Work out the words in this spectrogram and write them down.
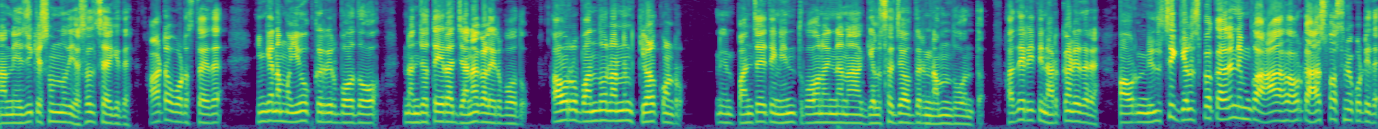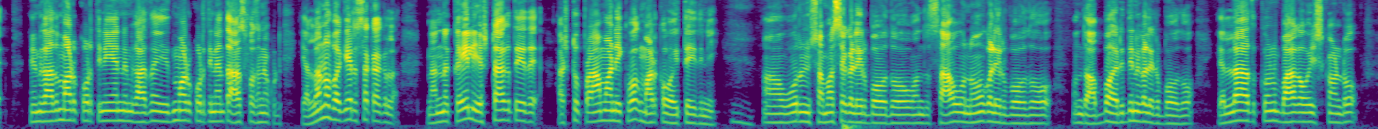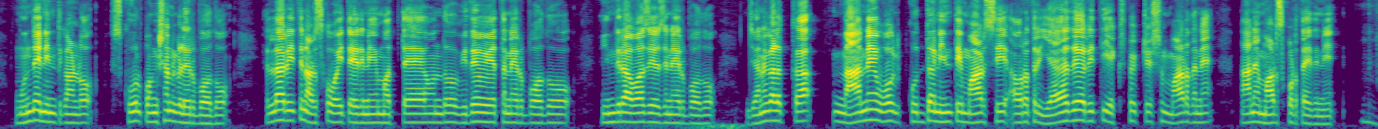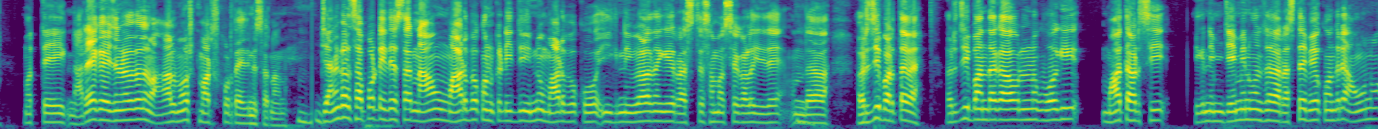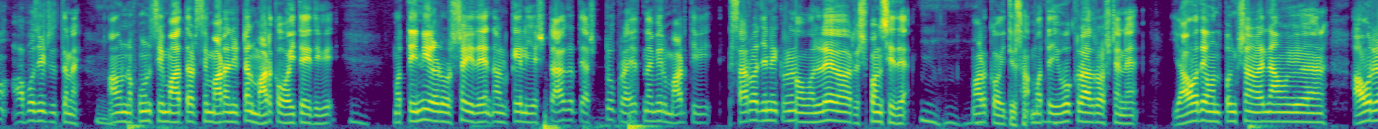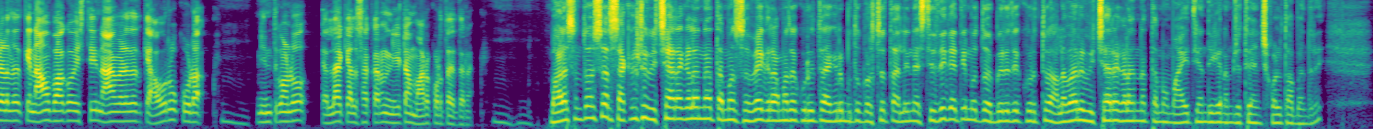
ನನ್ನ ಎಜುಕೇಷನ್ ಎಸ್ ಎಲ್ ಸಿ ಆಗಿದೆ. ಆಟೋ ಓಡಿಸ್ತಾ ಇದೆ. ಹಿಂಗೆ ನಮ್ಮ ಯುವಕರು ಇರ್ಬೋದು ನನ್ನ ಜೊತೆ ಇರೋ ಜನಗಳಿರ್ಬೋದು, ಅವರು ಬಂದು ನನ್ನನ್ನು ಕೇಳ್ಕೊಂಡ್ರು. ನೀನು ಪಂಚಾಯತಿಗೆ ನಿಂತ್ಕೋ ನಿನ್ನ ಗೆಲ್ಸ ಜವಾಬ್ದಾರಿ ನಮ್ಮದು ಅಂತ. ಅದೇ ರೀತಿ ನಡ್ಕೊಂಡಿದ್ದಾರೆ. ಅವ್ರು ನಿಲ್ಲಿಸಿ ಗೆಲ್ಲಿಸ್ಬೇಕಾದ್ರೆ ನಿಮ್ಗೆ ಅವ್ರಿಗೆ ಆಶ್ವಾಸನೆ ಕೊಟ್ಟಿದೆ. ನಿನ್ಗೆ ಅದು ಮಾಡ್ಕೊಡ್ತೀನಿ, ನಿನ್ಗೆ ಅದು ಇದು ಮಾಡ್ಕೊಡ್ತೀನಿ ಅಂತ ಆಶ್ವಾಸನೆ ಕೊಟ್ಟು ಎಲ್ಲನೂ ಬಗೆಹರಿಸೋಕ್ಕಾಗಲ್ಲ. ನನ್ನ ಕೈಲಿ ಎಷ್ಟಾಗ್ತಾ ಇದೆ, ಅಷ್ಟು ಪ್ರಾಮಾಣಿಕವಾಗಿ ಮಾಡ್ಕೊ ಹೋಗ್ತಾ ಇದ್ದೀನಿ ಊರಿನ ಸಮಸ್ಯೆಗಳಿರ್ಬೋದು, ಒಂದು ಸಾವು ನೋವುಗಳಿರ್ಬೋದು, ಒಂದು ಹಬ್ಬ ಹರಿದಿನಗಳಿರ್ಬೋದು ಎಲ್ಲದಕ್ಕೂ ಭಾಗವಹಿಸ್ಕೊಂಡು ಮುಂದೆ ನಿಂತ್ಕೊಂಡು ಸ್ಕೂಲ್ ಫಂಕ್ಷನ್ಗಳಿರ್ಬೋದು ಎಲ್ಲ ರೀತಿ ನಡ್ಸ್ಕೊ ಹೋಗ್ತಾ ಇದ್ದೀನಿ. ಮತ್ತು ಒಂದು ವಿಧವೆ ವೇತನ ಇರ್ಬೋದು ಇಂದಿರಾ ಆವಾಸ್ ಯೋಜನೆ ಇರ್ಬೋದು. ಜನಗಳಕ್ಕೆ ನಾನೇ ಹೋಗಿ ಖುದ್ದ ನಿಂತು ಮಾಡಿಸಿ ಅವ್ರ ಹತ್ರ ಯಾವುದೇ ರೀತಿ ಎಕ್ಸ್ಪೆಕ್ಟೇಷನ್ ಮಾಡ್ದೇ ನಾನೇ ಮಾಡಿಸ್ಕೊಡ್ತಾ ಇದ್ದೀನಿ. ಮತ್ತು ಈಗ ನರೇಗಾ ಯೋಜನೆಗಳು ಆಲ್ಮೋಸ್ಟ್ ಮಾಡಿಸ್ಕೊಡ್ತಾ ಇದ್ದೀನಿ ಸರ್ ನಾನು. ಜನಗಳ ಸಪೋರ್ಟ್ ಇದೆ ಸರ್. ನಾವು ಮಾಡಬೇಕು ಅನ್ಕೊಂಡಿದ್ದು ಇನ್ನೂ ಮಾಡಬೇಕು. ಈಗ ನೀವು ಹೇಳ್ದಂಗೆ ರಸ್ತೆ ಸಮಸ್ಯೆಗಳು ಇದೆ. ಒಂದು ಅರ್ಜಿ ಬರ್ತವೆ. ಅರ್ಜಿ ಬಂದಾಗ ಅವ್ರನ್ನ ಹೋಗಿ ಮಾತಾಡಿಸಿ ಈಗ ನಿಮ್ಮ ಜಮೀನು ಒಂದು ರಸ್ತೆ ಬೇಕು ಅಂದರೆ ಅವನು ಆಪೋಸಿಟ್ ಇರ್ತಾನೆ. ಅವನ್ನ ಕುಣಿಸಿ ಮಾತಾಡಿಸಿ ಮಾಡೋ ನಿಟ್ಟಲ್ಲಿ ಮಾಡ್ಕೊ ಹೋಯ್ತಾ ಇದ್ದೀವಿ ಮತ್ತು ಇನ್ನೂ ಎರಡು ವರ್ಷ ಇದೆ. ನನ್ನ ಕೈಲಿ ಎಷ್ಟಾಗುತ್ತೆ ಅಷ್ಟು ಪ್ರಯತ್ನ ಮೀರಿ ಮಾಡ್ತೀವಿ. ಸಾರ್ವಜನಿಕರ ಒಳ್ಳೆ ರೆಸ್ಪಾನ್ಸ್ ಇದೆ. ಮಾಡ್ಕೊ ಹೋಯ್ತೀವಿ ಸರ್ ಮತ್ತು ಯುವಕರಾದರೂ ಅಷ್ಟೇ ಯಾವುದೇ ಒಂದು ಫಂಕ್ಷನಲ್ಲಿ ನಾವು ಅವ್ರು ಹೇಳೋದಕ್ಕೆ ನಾವು ಭಾಗವಹಿಸ್ತೀವಿ ನಾವು ಹೇಳೋದಕ್ಕೆ ಅವರು ಕೂಡ. ನಿಂತ್ಕೊಂಡು ಎಲ್ಲ ಕೆಲಸ ಕಾರ್ಯ ನೀಟಾಗಿ ಮಾಡಿಕೊಡ್ತಾ ಇದ್ದಾರೆ. ಬಹಳ ಸಂತೋಷ ಸರ್. ಸಾಕಷ್ಟು ವಿಚಾರಗಳನ್ನು ತಮ್ಮ ಸೊವೆ ಗ್ರಾಮದ ಕುರಿತು ಆಗಿರ್ಬೋದು, ಪ್ರಸ್ತುತ ಅಲ್ಲಿನ ಸ್ಥಿತಿಗತಿ ಮತ್ತು ಅಭಿವೃದ್ಧಿ ಕುರಿತು ಹಲವಾರು ವಿಚಾರಗಳನ್ನು ತಮ್ಮ ಮಾಹಿತಿಯೊಂದಿಗೆ ನಮ್ಮ ಜೊತೆ ಹಂಚ್ಕೊಳ್ತಾ ಬಂದ್ರಿ.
